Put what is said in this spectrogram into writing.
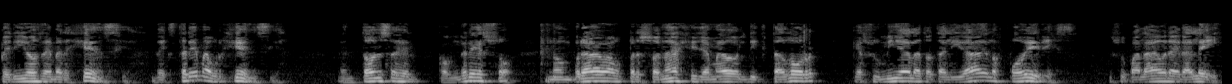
periodos de emergencia, de extrema urgencia. Entonces el Congreso nombraba a un personaje llamado el dictador que asumía la totalidad de los poderes, y su palabra era ley.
